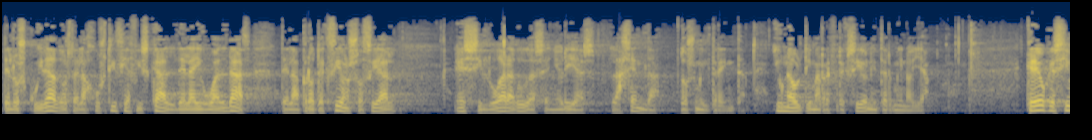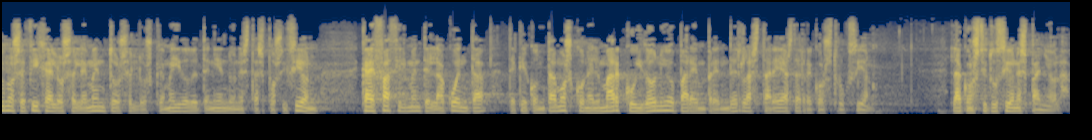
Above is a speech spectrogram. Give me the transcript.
de los cuidados, de la justicia fiscal, de la igualdad, de la protección social, es, sin lugar a dudas, señorías, la Agenda 2030. Y una última reflexión y termino ya. Creo que si uno se fija en los elementos en los que me he ido deteniendo en esta exposición, cae fácilmente en la cuenta de que contamos con el marco idóneo para emprender las tareas de reconstrucción la Constitución española.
